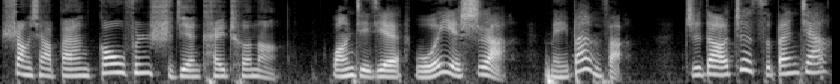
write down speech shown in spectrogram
上下班高峰时间开车呢。王姐姐，我也是啊，没办法。直到这次搬家，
